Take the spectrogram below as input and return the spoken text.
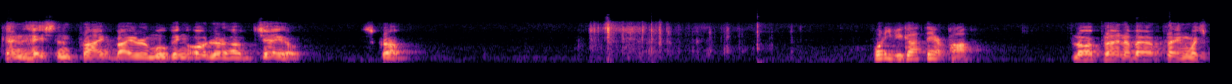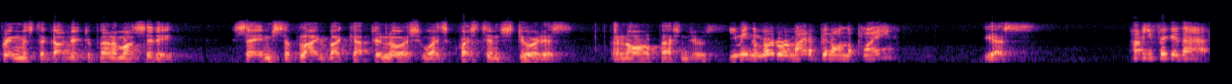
Can hasten pride by removing odor of jail. Scrub. What have you got there, Pop? Floor plan of airplane which bring Mr. Godley to Panama City. Same supplied by Captain Lewis, who has questioned stewardess and all passengers. You mean the murderer might have been on the plane? Yes. How do you figure that?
